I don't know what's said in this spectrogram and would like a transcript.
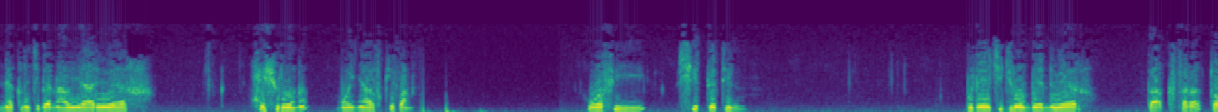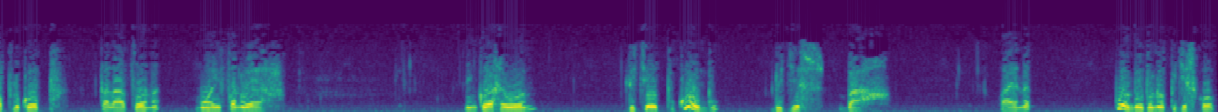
nekk na ci gannaaw yaari weer. Xishrona mooy ñaar fukki fan. Wa fi shittatin bu dee ci juróom benn weer bak sara topp lu ko ëpp talaatoona mooy fanweer. Niñ ko waxe woon li ci ëpp ku ëmb du gis baax. Waaye nag bu ëmbee ba noppi gis ko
